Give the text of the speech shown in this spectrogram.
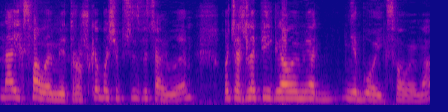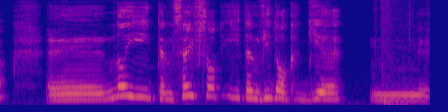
na XVM troszkę, bo się przyzwyczaiłem, chociaż lepiej grałem jak nie było XVM-a. Y, no i ten safe shot i ten widok G mm,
